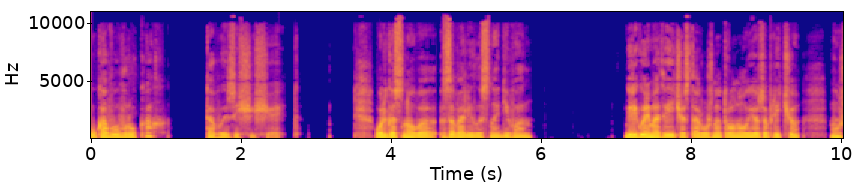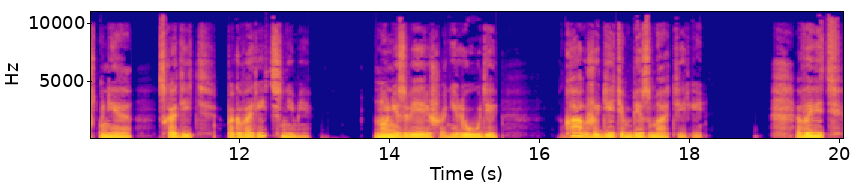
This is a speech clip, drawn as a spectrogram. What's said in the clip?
У кого в руках, того и защищает. Ольга снова завалилась на диван. Григорий Матвеевич осторожно тронул ее за плечо. Может, мне сходить поговорить с ними? Ну, не зверишь, они люди. Как же детям без матери? Вы ведь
